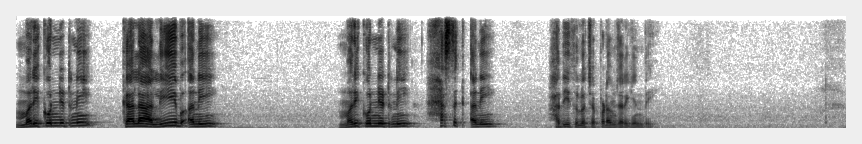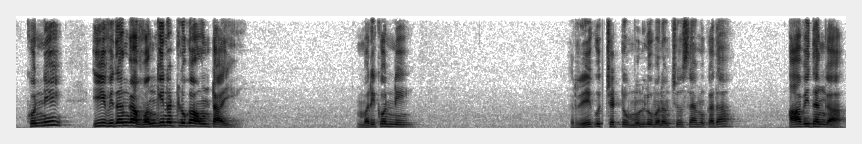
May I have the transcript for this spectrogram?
మరికొన్నిటిని కలాలీబ్ అని మరికొన్నిటిని హసక్ అని హదీతులో చెప్పడం జరిగింది. కొన్ని ఈ విధంగా వంగినట్లుగా ఉంటాయి. మరికొన్ని రేగు చెట్టు ముళ్ళు మనం చూసాము కదా? ఆ విధంగా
